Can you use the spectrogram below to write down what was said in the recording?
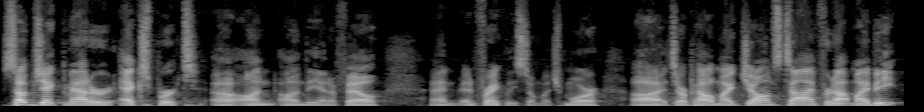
subject matter expert uh, on, on the NFL, and, and frankly, so much more. Uh, it's our pal Mike Jones. Time for Not My Beat.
